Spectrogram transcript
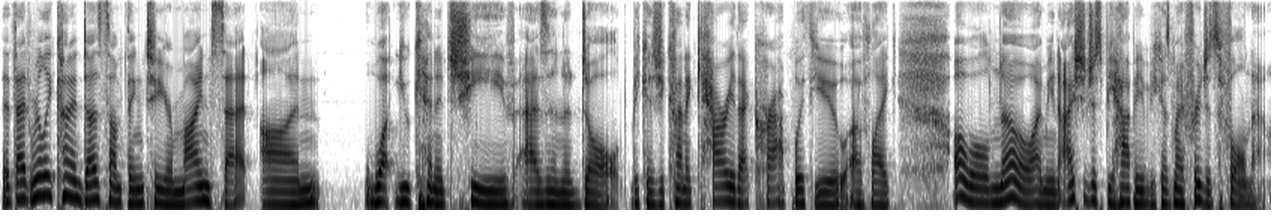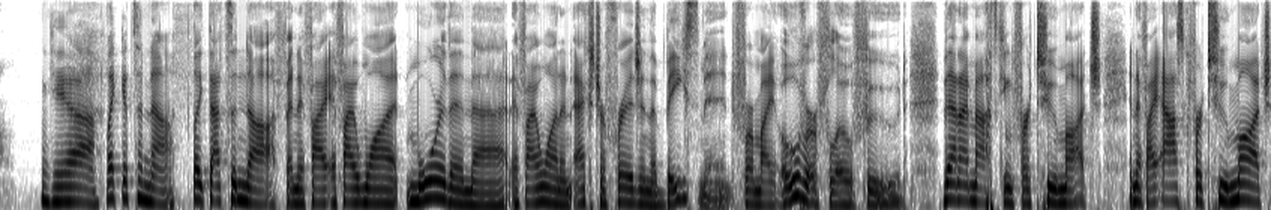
That that really kind of does something to your mindset on what you can achieve as an adult because you kind of carry that crap with you of like, oh well, no, I mean, I should just be happy because my fridge is full now Yeah, like it's enough. like that's enough and if i if i want more than that if i want an extra fridge in the basement for my overflow food then i'm asking for too much and if i ask for too much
